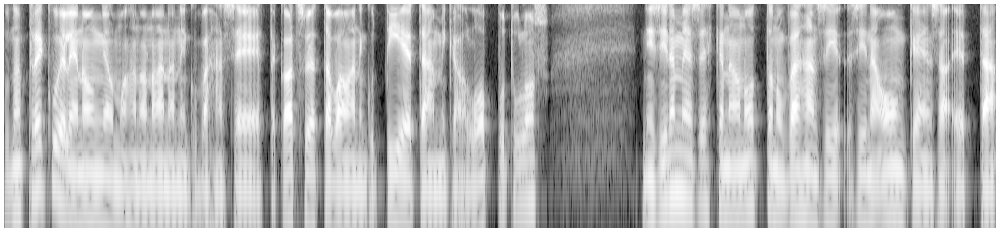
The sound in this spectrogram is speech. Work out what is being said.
kun tämän prequelien ongelmahan on aina niin kuin vähän se, että katsojat tavallaan niin kuin tietää, mikä on lopputulos, niin siinä mielessä ehkä nämä on ottanut vähän si- siinä onkeensa, että,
